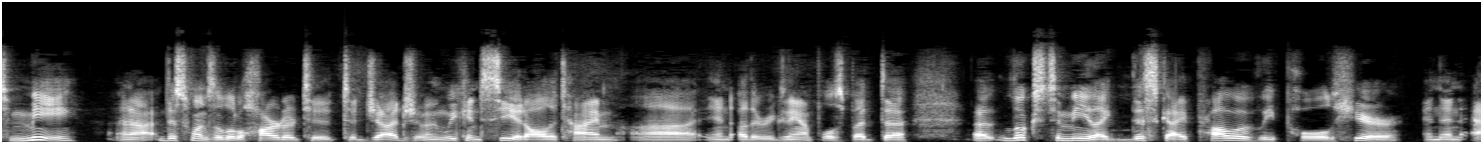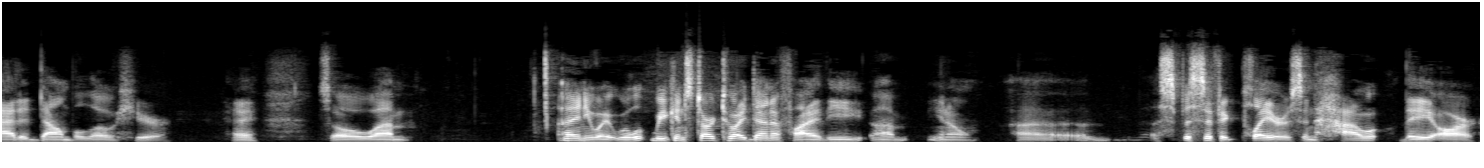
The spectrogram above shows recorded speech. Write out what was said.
To me, and I, this one's a little harder to, to judge. I mean, we can see it all the time uh, in other examples, but uh, it looks to me like this guy probably pulled here and then added down below here, okay? So um, anyway, we'll, we can start to identify the, um, you know, uh, specific players and how they are,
